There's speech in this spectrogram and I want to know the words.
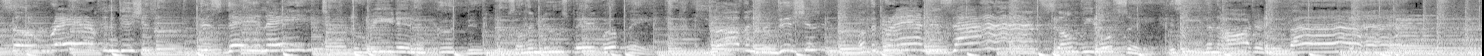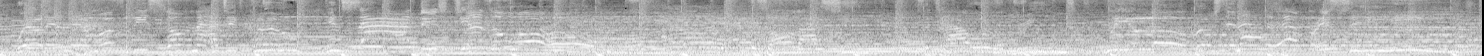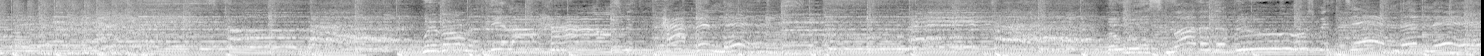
It's a rare condition this day and age to read any good news on the newspaper page. And love and tradition of the grand design, some people say, is even harder to find. But we'll smother the blues with tenderness.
